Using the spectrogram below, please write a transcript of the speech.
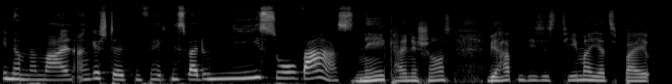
in einem normalen Angestelltenverhältnis, weil du nie so warst. Nee, keine Chance. Wir hatten dieses Thema jetzt bei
